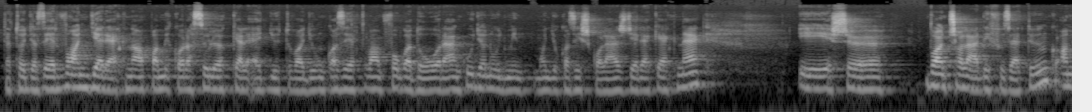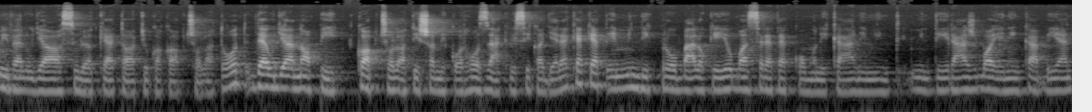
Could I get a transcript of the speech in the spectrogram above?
tehát hogy azért van gyereknap, amikor a szülőkkel együtt vagyunk, azért van fogadóóránk, ugyanúgy, mint mondjuk az iskolás gyerekeknek, és van családi füzetünk, amivel ugye a szülőkkel tartjuk a kapcsolatot, de ugye a napi kapcsolat is, amikor hozzák viszik a gyerekeket. Én mindig próbálok, én jobban szeretek kommunikálni, mint, mint írásba, én inkább ilyen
